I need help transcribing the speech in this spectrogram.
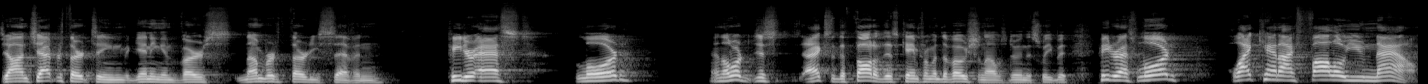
John chapter 13, beginning in verse number 37. Peter asked, Lord, and the Lord just, actually, the thought of this came from a devotion I was doing this week, but Peter asked, Lord, why can't I follow you now?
